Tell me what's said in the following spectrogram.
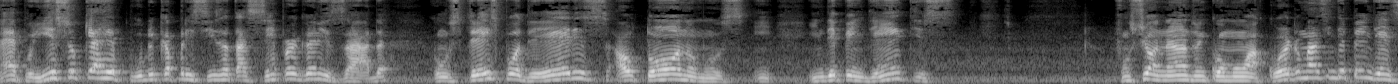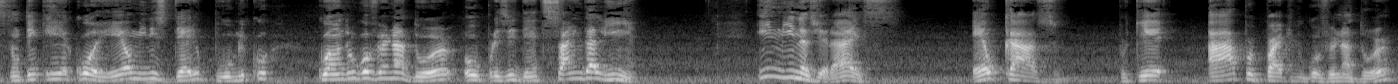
É por isso que a República precisa estar sempre organizada com os três poderes autônomos e independentes funcionando em comum acordo, mas independentes. Então tem que recorrer ao Ministério Público quando o governador ou o presidente saem da linha. Em Minas Gerais é o caso, porque há por parte do governador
